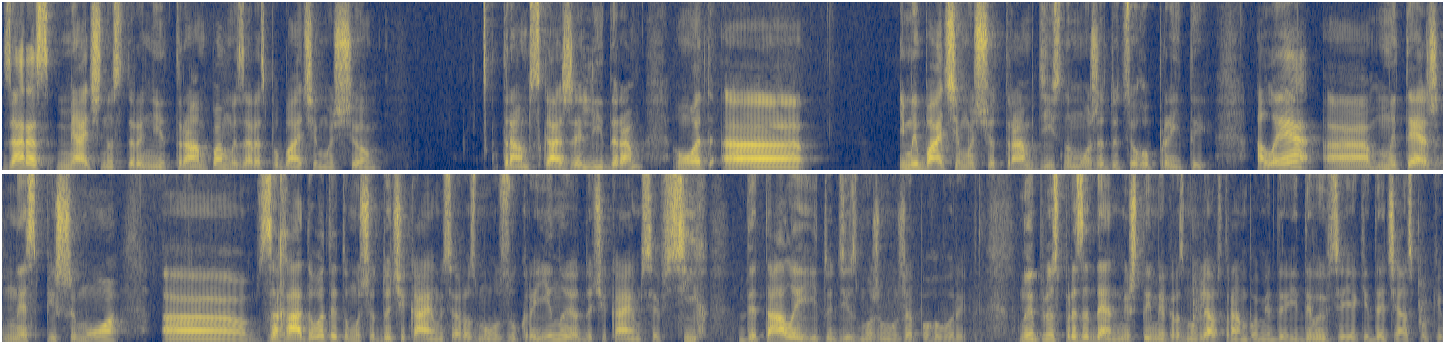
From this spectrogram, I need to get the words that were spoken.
Зараз м'яч на стороні Трампа. Ми зараз побачимо, що Трамп скаже лідерам. От, е, і ми бачимо, що Трамп дійсно може до цього прийти. Але е, ми теж не спішимо загадувати, тому що дочекаємося розмов з Україною, дочекаємося всіх деталей, і тоді зможемо вже поговорити. Ну і плюс президент, між тим, як розмовляв з Трампом і дивився, як іде час, поки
